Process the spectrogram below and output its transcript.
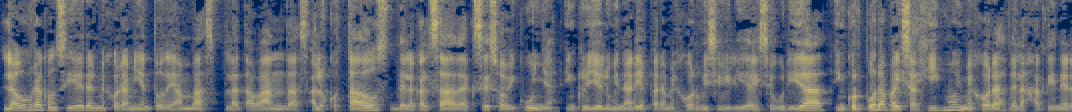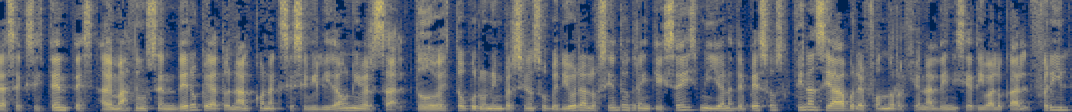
La obra considera el mejoramiento de ambas platabandas a los costados de la calzada de acceso a Vicuña, incluye luminarias para mejor visibilidad y seguridad, incorpora paisajismo y mejoras de las jardineras existentes, además de un sendero peatonal con accesibilidad universal. Todo esto por una inversión superior a los 136 millones de pesos financiada por el Fondo Regional de Iniciativa Local FRIL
